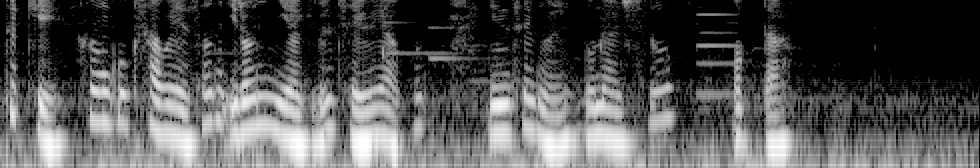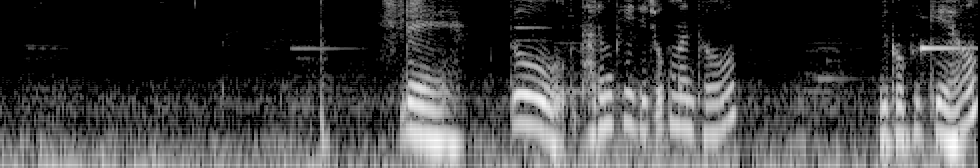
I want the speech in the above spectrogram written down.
특히 한국 사회에선 이런 이야기를 제외하고 인생을 논할 수 없다. 네, 또 다른 페이지 조금만 더 읽어볼게요.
